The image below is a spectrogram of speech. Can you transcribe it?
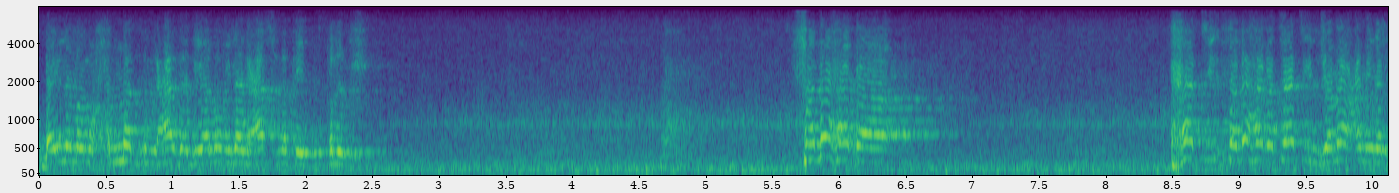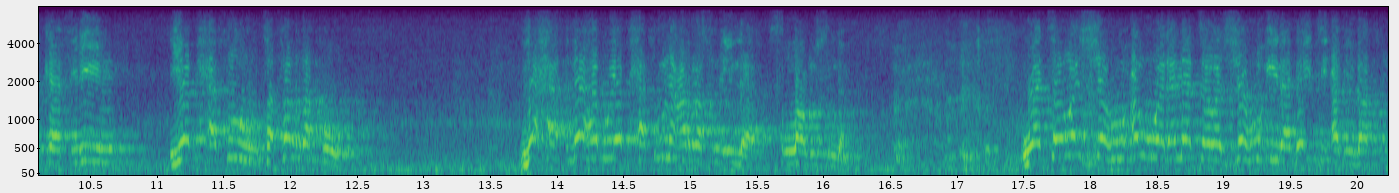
بينما محمد من العادة ديالو إلى العاس ما كيتقلبش. فذهب فذهبت هذه الجماعة من الكافرين يبحثون تفرقوا. ذهبوا يبحثون عن رسول الله صلى الله عليه وسلم. وتوجهوا أول ما توجهوا إلى بيت أبي بكر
